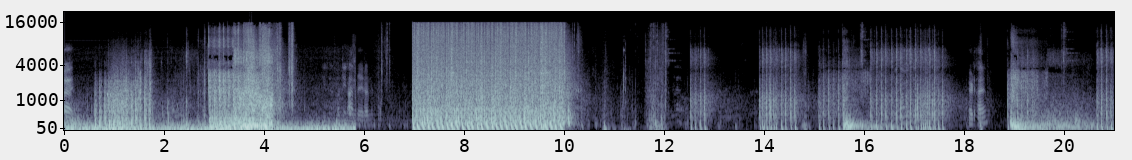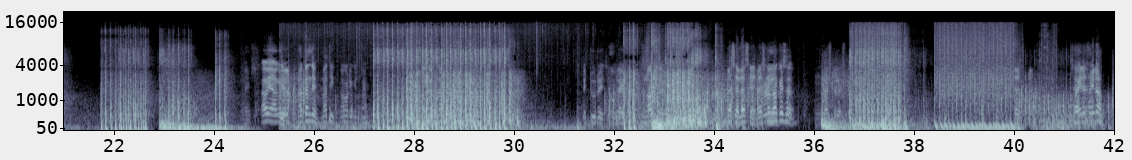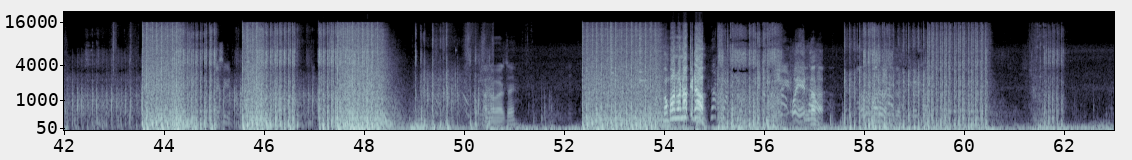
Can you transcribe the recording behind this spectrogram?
आयो। कति छ हेर न हेड खायो नाइस अब यहाँ अगाडि नकान्दे माथि The two rage. Oh, right. Knock sir. Last guy, last guy, last guy. Knock sir. Last guy, last guy. China, China. Nice again. China was there. Compound one knock it out. Watch out. Oh, yeah.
